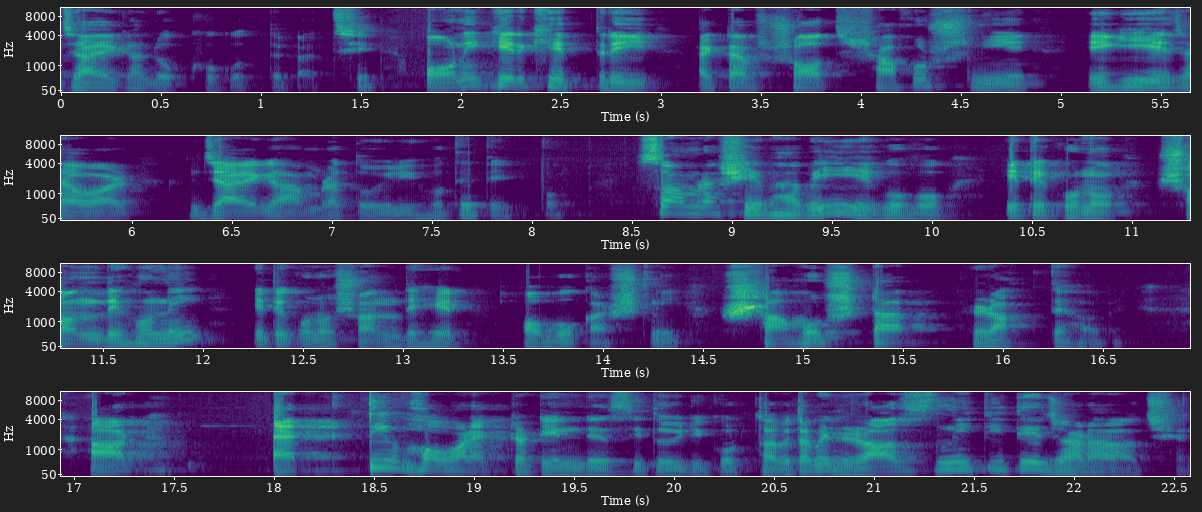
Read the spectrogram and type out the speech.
জায়গা লক্ষ্য করতে পারছি। অনেকের ক্ষেত্রেই একটা সৎ সাহস নিয়ে এগিয়ে যাওয়ার জায়গা আমরা তৈরি হতে দেখব। সো আমরা সেভাবেই এগোবো। এতে কোনো সন্দেহ নেই, এতে কোনো সন্দেহের অবকাশ নেই। সাহসটা রাখতে হবে। আর অ্যাক্টিভ হওয়ার একটা টেন্ডেন্সি তৈরি করতে হবে। তবে রাজনীতিতে যারা আছেন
